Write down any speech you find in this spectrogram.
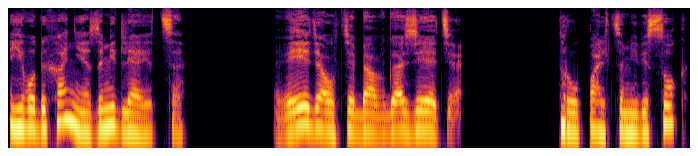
Его дыхание замедляется. «Видел тебя в газете», Тру пальцами висок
